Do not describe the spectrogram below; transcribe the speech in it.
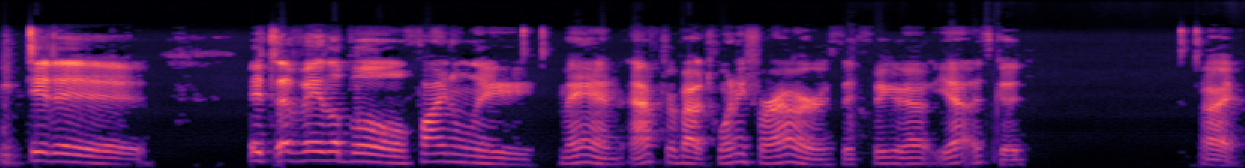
We did it! It's available, finally! Man, after about 24 hours, they figure out, yeah, it's good. Alright.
